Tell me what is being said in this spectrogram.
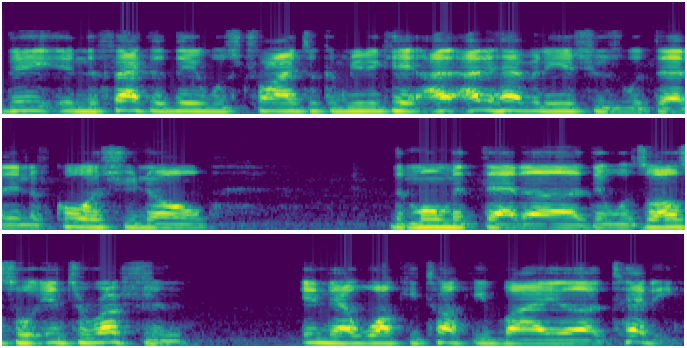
they in the fact that they was trying to communicate, I, I, didn't have any issues with that. And of course, you know, the moment that uh, there was also interruption in that walkie-talkie by uh, Teddy.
